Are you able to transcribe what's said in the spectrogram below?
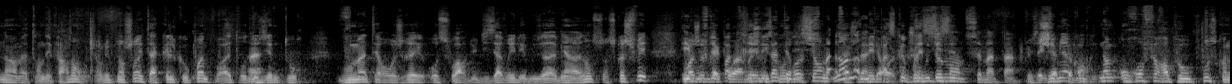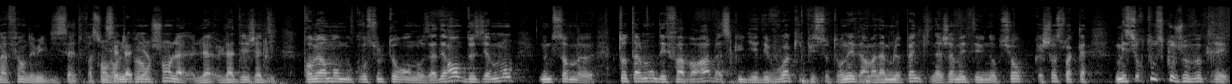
Non, mais attendez, pardon. Jean-Luc Mélenchon est à quelques points pour être au deuxième tour. Vous m'interrogerez au soir du 10 avril et vous avez bien raison sur ce que je fais. Moi, je ne vais pas créer des conditions. non, non, mais parce que je vous demande ce matin plus Non, on refera peu ou prou ce qu'on a fait en 2017. De toute façon, Jean-Luc Mélenchon l'a déjà dit. Premièrement, nous consulterons nos adhérents. Deuxièmement, nous ne sommes euh, totalement défavorables à ce qu'il y ait des voix qui puissent se tourner vers Mme Le Pen, qui n'a jamais été une option, que quelque chose soit clair. Mais surtout, ce que je veux créer,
